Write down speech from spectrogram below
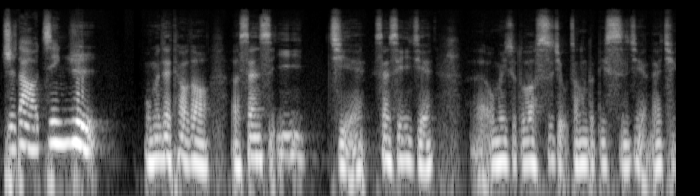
直到今日。我们再跳到呃三十一节，三十一节，呃，我们一直读到十九章的第十节，来请。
